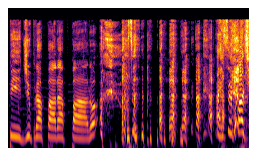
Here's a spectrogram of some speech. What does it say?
Pediu pra parar, parou. aí você pode.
